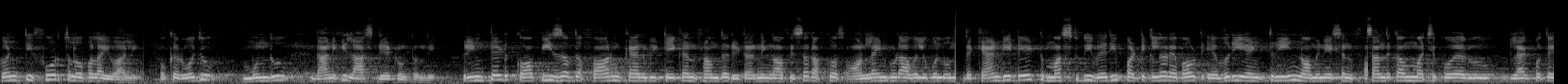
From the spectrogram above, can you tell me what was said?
ట్వంటీ ఫోర్త్ లోపల ఇవ్వాలి. ఒక రోజు ముందు దానికి లాస్ట్ డేట్ ఉంటుంది. Printed copies of the form can be taken from the returning officer of course online కూడా అవైలబుల్ ఉంది. The candidate must be very particular about every entry in nomination సంతకం మర్చిపోయారు లేకపోతే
